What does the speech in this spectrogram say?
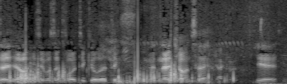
uh, how easy was it for it to kill that thing? Had no chance, eh? Yeah.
